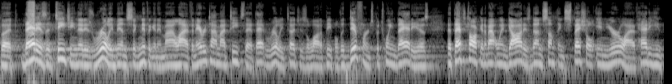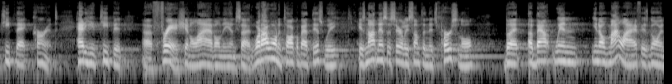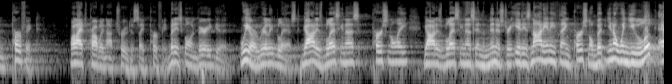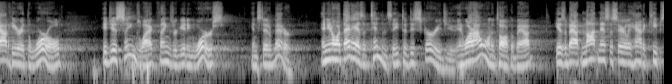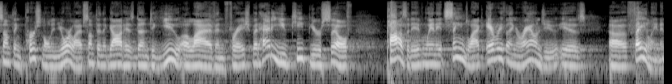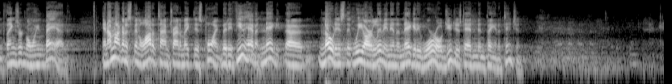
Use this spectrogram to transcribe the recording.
But that is a teaching that has really been significant in my life. And every time I teach that, that really touches a lot of people. The difference between that is that that's talking about when God has done something special in your life. How do you keep that current? How do you keep it uh, fresh and alive on the inside? What I want to talk about this week is not necessarily something that's personal, but about when, you know, my life is going perfect. Well, that's probably not true to say perfect, but it's going very good. We are really blessed. God is blessing us personally, God is blessing us in the ministry. It is not anything personal, but you know, when you look out here at the world, it just seems like things are getting worse instead of better. And you know what? That has a tendency to discourage you. And what I want to talk about is about not necessarily how to keep something personal in your life, something that God has done to you alive and fresh, but how do you keep yourself positive when it seems like everything around you is uh, failing and things are going bad? And I'm not going to spend a lot of time trying to make this point, but if you haven't neg- uh, noticed that we are living in a negative world, you just hadn't been paying attention.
